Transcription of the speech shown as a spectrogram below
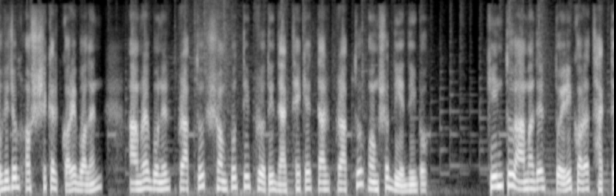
অভিযোগ অস্বীকার করে বলেন, আমরা বোনের প্রাপ্ত সম্পত্তি প্রতি দাগ থেকে তার প্রাপ্ত অংশ দিয়ে দিব। কিন্তু আমাদের তৈরি করা থাকতে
